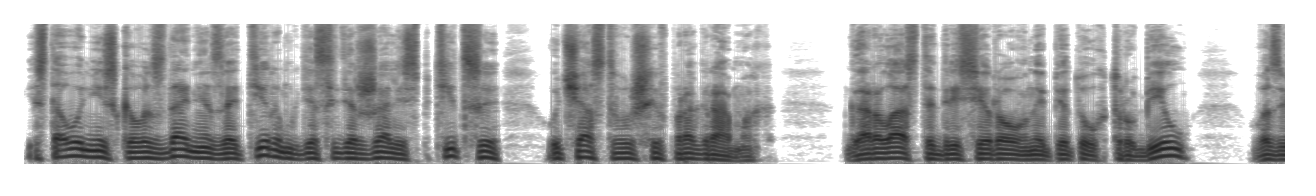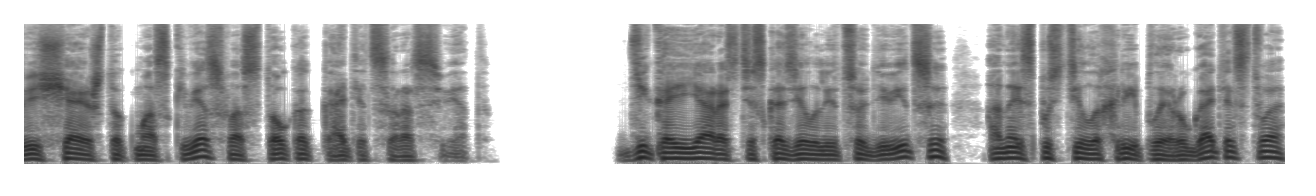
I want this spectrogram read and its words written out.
из того низкого здания за тиром, где содержались птицы, участвовавшие в программах. Горластый дрессированный петух трубил, возвещая, что к Москве с востока катится рассвет. Дикая ярость исказила лицо девицы, она испустила хриплое ругательство,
